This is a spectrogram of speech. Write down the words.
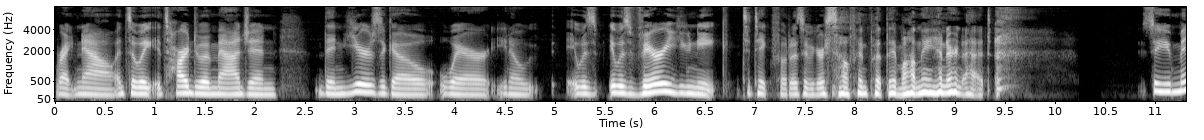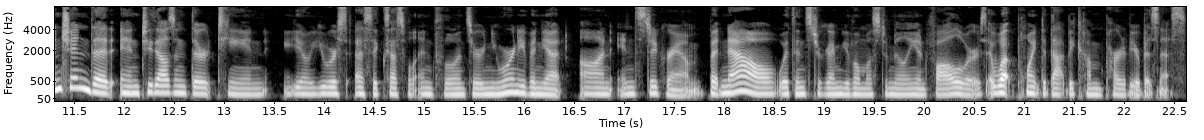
right now and so it, it's hard to imagine than years ago where, you know, it was it was very unique to take photos of yourself and put them on the internet. So you mentioned that in 2013, you know, you were a successful influencer and you weren't even yet on Instagram. But now with Instagram, you have almost a million followers. At what point did that become part of your business?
